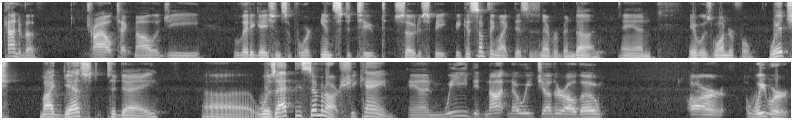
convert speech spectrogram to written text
kind of a trial technology litigation support institute, so to speak, because something like this has never been done, and it was wonderful. Which my guest today uh, was at the seminar. She came, and we did not know each other, although our we were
